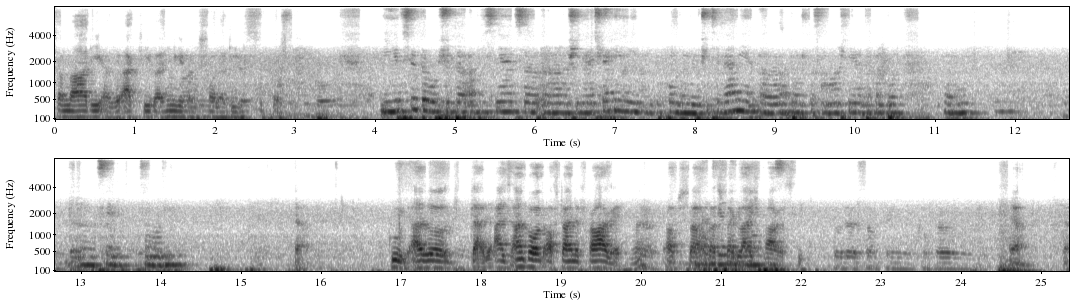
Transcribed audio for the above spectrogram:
Samadhi, also aktiver, hingebungsvoller Dienst zu Krishna. И все это, в общем-то, объясняется э, нашими ачарьями и духовными учителями э, о том, что самадхи это как бы э, э, цель самадхи. Ja. Gut, also da, als Antwort auf deine Frage, ne, ob es da was Vergleichbares gibt. So there's something comparable. Ja. ja.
